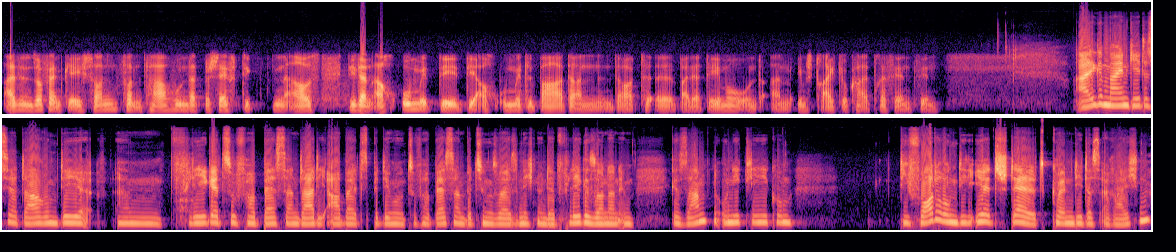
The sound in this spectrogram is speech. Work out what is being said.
Also insofern gehe ich schon von ein paar hundert Beschäftigten aus, die dann auch, um, die, die auch unmittelbar dann dort äh, bei der Demo und ähm, im Streiklokal präsent sind. Allgemein geht es ja darum, die ähm, Pflege zu verbessern, da die Arbeitsbedingungen zu verbessern, beziehungsweise nicht nur in der Pflege, sondern im gesamten Uniklinikum. Die Forderungen, die ihr jetzt stellt, können die das erreichen?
